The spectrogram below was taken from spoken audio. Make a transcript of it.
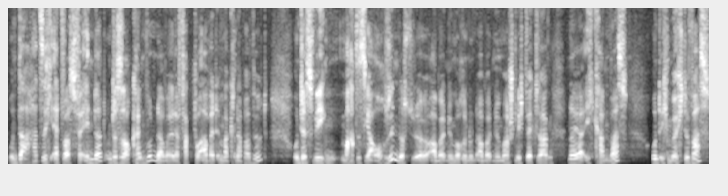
Und da hat sich etwas verändert und das ist auch kein Wunder, weil der Faktor Arbeit immer knapper wird. Und deswegen macht es ja auch Sinn, dass äh, Arbeitnehmerinnen und Arbeitnehmer Arbeitnehmer schlichtweg sagen, naja, ich kann was und ich möchte was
